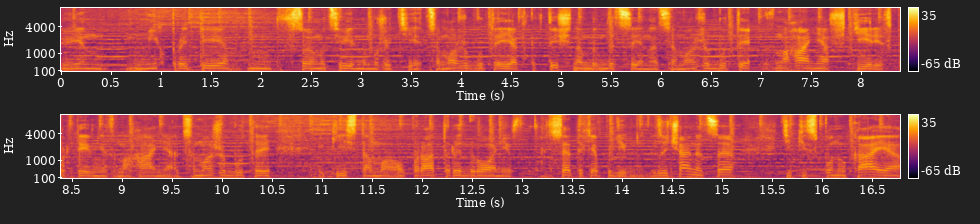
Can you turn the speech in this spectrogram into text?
він міг пройти в своєму цивільному житті. Це може бути як тактична медицина, це може бути змагання в тірі, спортивні змагання, це може бути якісь там оператори дронів, все таке подібне. Звичайно, це тільки спонукає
